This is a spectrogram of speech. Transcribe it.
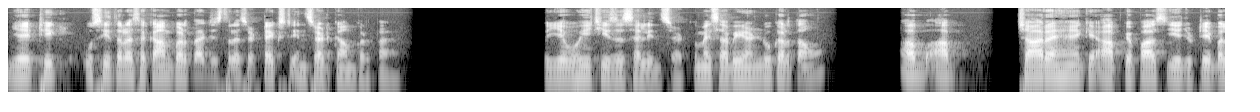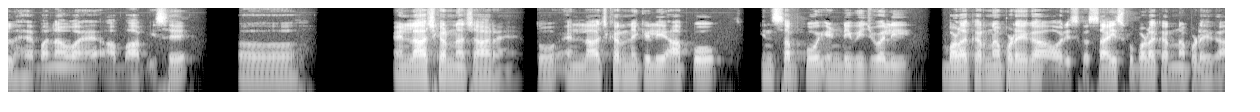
ये ठीक उसी तरह से काम करता है, जिस तरह से टेक्स्ट इंसर्ट काम करता है। तो ये वही चीज़ है सेल इंसर्ट तो मैं इसे अभी अंडू करता हूँ। अब आप चाह रहे हैं कि आपके पास ये जो टेबल है, बना हुआ है, अब आप इसे एनलाज करना चाह रहे हैं। तो एनलाज करने के लिए आपको इन सबको इंडिविजुअली बड़ा करना पड़ेगा और इसका साइज़ को बड़ा करना पड़ेगा।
